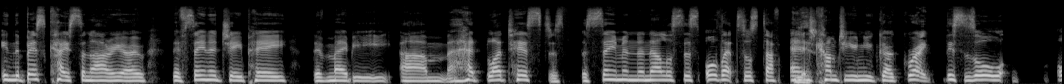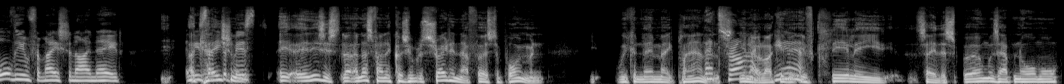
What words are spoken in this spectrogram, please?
in the best case scenario, they've seen a GP, they've maybe um, had blood tests, a, a semen analysis, all that sort of stuff, and Yes. come to you and you go, Great, this is all all the information I need. And is that the Occasionally, it, it is, and that's funny because you were straight in that first appointment, we can then make plans. That's right. You know, like yeah. if, if clearly, say, the sperm was abnormal,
